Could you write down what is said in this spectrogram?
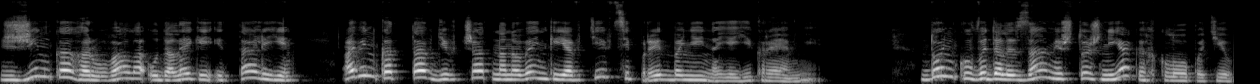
Жінка гарувала у далекій Італії, а він катав дівчат на новенькій автівці, придбаній на її кремні. Доньку видали заміж, тож ніяких клопотів.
